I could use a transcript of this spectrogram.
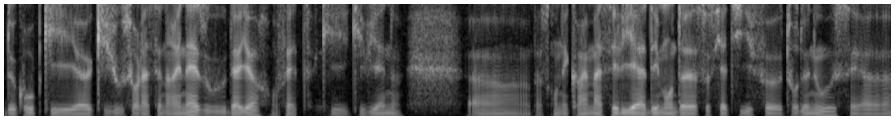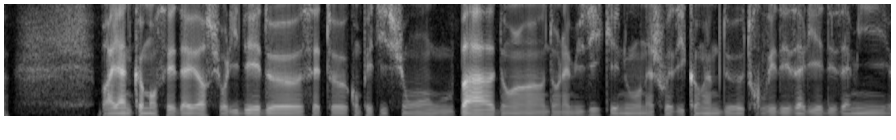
de groupes qui, euh, qui jouent sur la scène rennaise ou d'ailleurs en fait, qui, qui viennent. Parce qu'on est quand même assez lié à des mondes associatifs autour de nous. C'est Brian commençait d'ailleurs sur l'idée de cette compétition ou pas dans, dans la musique, et nous on a choisi quand même de trouver des alliés, des amis,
